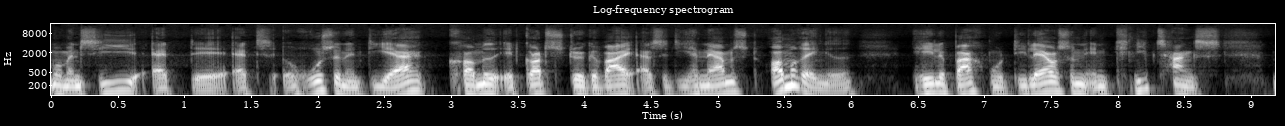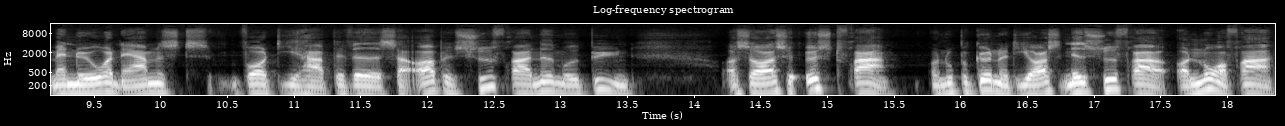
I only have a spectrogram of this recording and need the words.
må man sige, at, øh, at russerne de er kommet et godt stykke vej. Altså, de har nærmest omringet hele Bakhmut. De laver sådan en kniptangsmanøvre nærmest, hvor de har bevæget sig oppe sydfra ned mod byen, og så også østfra, og nu begynder de også ned sydfra og nordfra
